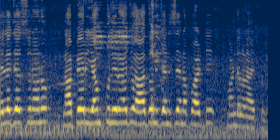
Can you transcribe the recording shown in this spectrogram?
తెలియజేస్తున్నాను. నా పేరు ఎం పులిరాజు ఆదోని జనసేన పార్టీ మండల నాయకులు.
